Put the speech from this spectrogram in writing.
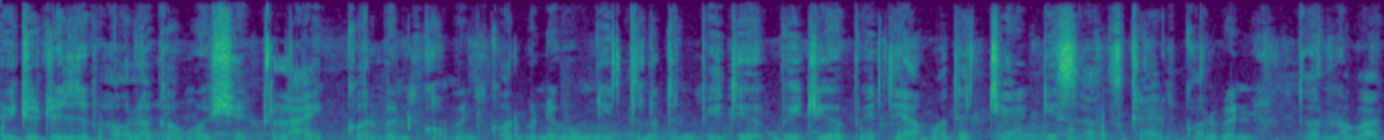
ভিডিওটি যদি ভালো লাগে, অবশ্যই একটা লাইক করবেন কমেন্ট করবেন এবং নিত্য নতুন ভিডিও ভিডিও পেতে আমাদের চ্যানেলটি সাবস্ক্রাইব করবেন। ধন্যবাদ।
